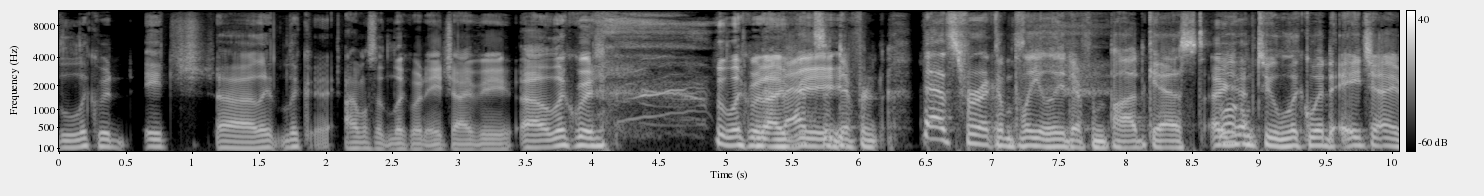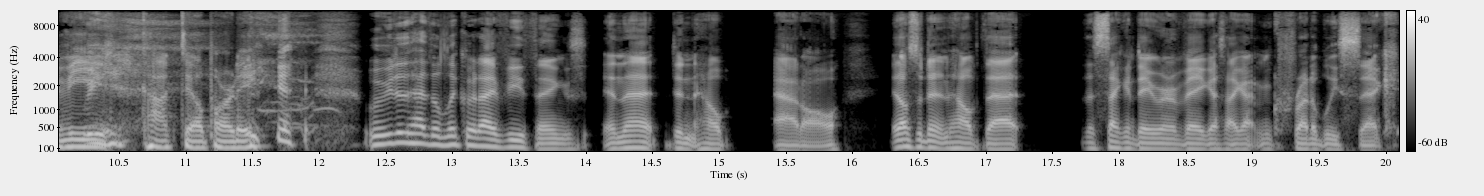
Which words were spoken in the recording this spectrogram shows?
liquid H, uh, li- liquid. I almost said liquid HIV. Uh, liquid, liquid Now, IV. That's a different. That's for a completely different podcast. I Welcome got- to Liquid HIV We- Cocktail Party. we just had the liquid IV things, and that didn't help at all. It also didn't help that the second day we were in Vegas, I got incredibly sick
